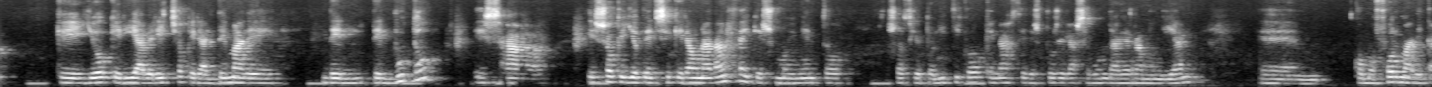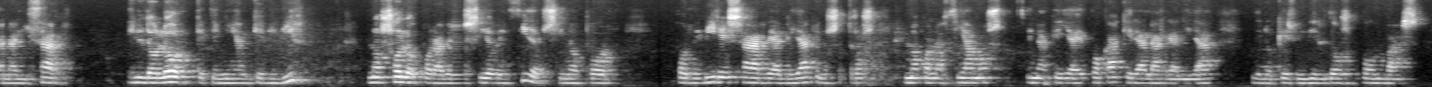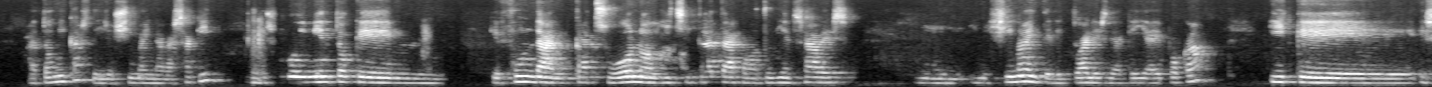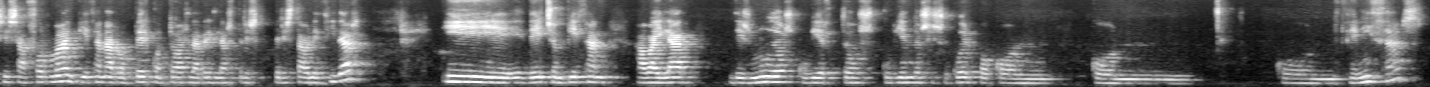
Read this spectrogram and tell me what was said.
que yo quería haber hecho, que era el tema del, del buto, esa eso que yo pensé que era una danza y que es un movimiento sociopolítico que nace después de la Segunda Guerra Mundial como forma de canalizar el dolor que tenían que vivir, no solo por haber sido vencidos, sino por, por vivir esa realidad que nosotros no conocíamos en aquella época, que era la realidad de lo que es vivir dos bombas atómicas de Hiroshima y Nagasaki. Es un movimiento que, que fundan Katsuono y Ichikata, como tú bien sabes, y, Mishima, intelectuales de aquella época, y que es esa forma, empiezan a romper con todas las reglas preestablecidas y de hecho empiezan a bailar desnudos, cubiertos, cubriéndose su cuerpo con, con, cenizas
